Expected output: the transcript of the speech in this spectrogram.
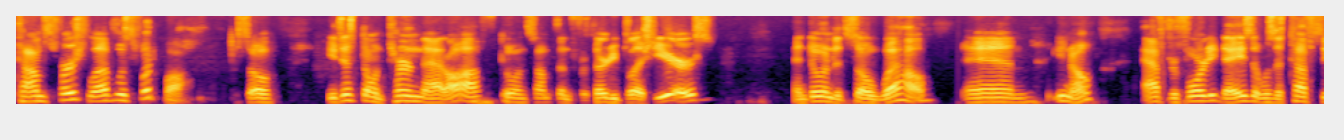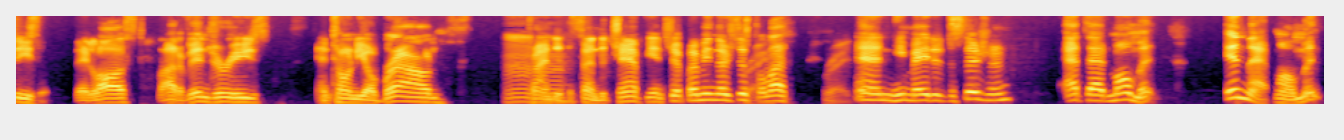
Tom's first love was football. So you just don't turn that off doing something for 30 plus years and doing it so well. And, you know, after 40 days, it was a tough season. They lost a lot of injuries. Antonio Brown trying to mm-hmm. defend a championship. I mean, there's just a lot Right. and he made a decision at that moment in that moment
